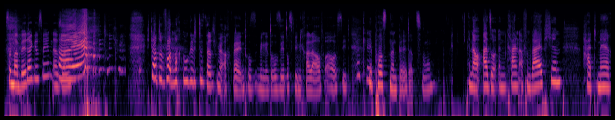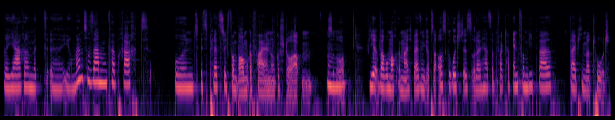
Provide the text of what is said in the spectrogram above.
Hast du mal Bilder gesehen? Also, Ich dachte von noch google ich das, dachte ich mir, ach, wer interessiert, wen interessiert das, wie ein Kralleaffe aussieht. Wir okay. posten ein Bild dazu. Genau, also ein Krallenaffenweibchen hat mehrere Jahre mit äh, ihrem Mann zusammen verbracht und ist plötzlich vom Baum gefallen und gestorben. So. Mhm. Wie, warum auch immer. Ich weiß nicht, ob sie ausgerutscht ist oder einen Herzinfarkt hat. End vom Lied war, Weibchen war tot.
